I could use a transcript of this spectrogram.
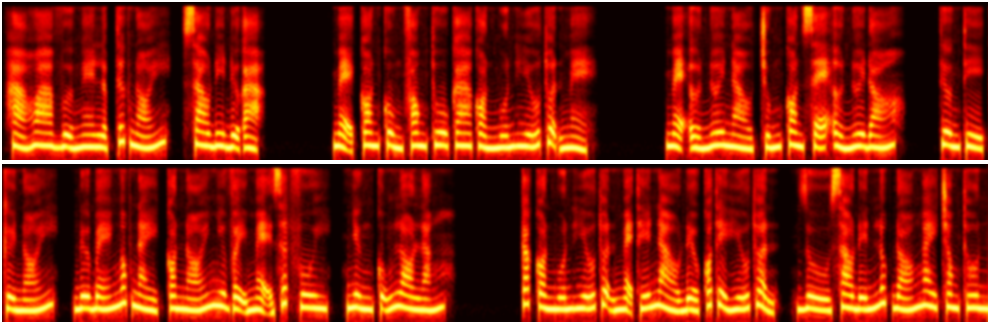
Hà Hoa vừa nghe lập tức nói, sao đi được ạ? Mẹ con cùng Phong Thu ca còn muốn hiếu thuận mẹ. Mẹ ở nơi nào chúng con sẽ ở nơi đó. Thường thì cười nói, đứa bé ngốc này con nói như vậy mẹ rất vui, nhưng cũng lo lắng. Các con muốn hiếu thuận mẹ thế nào đều có thể hiếu thuận, dù sao đến lúc đó ngay trong thôn,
